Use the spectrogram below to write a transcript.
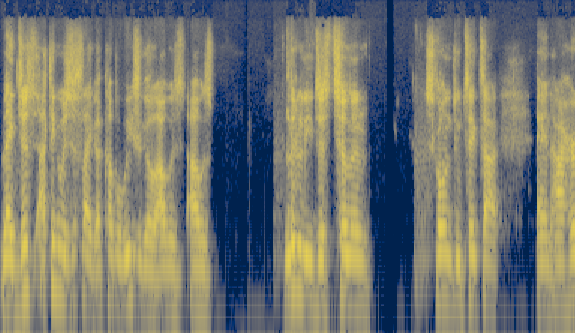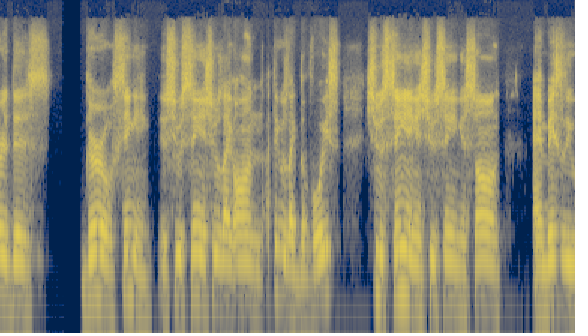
like just I think it was just like a couple weeks ago. I was I was literally just chilling, scrolling through TikTok, and I heard this girl singing. She was singing. She was like on I think it was like The Voice. She was singing and she was singing a song, and basically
